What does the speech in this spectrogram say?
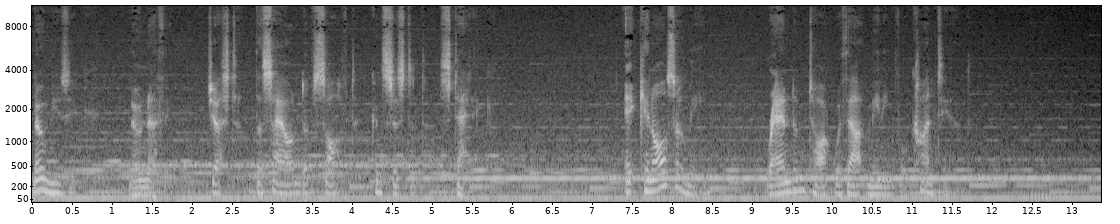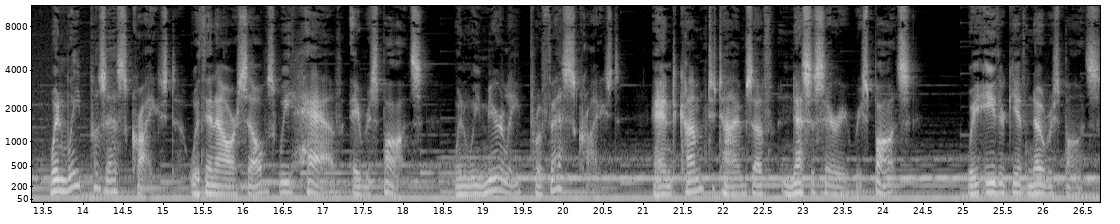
no music, no nothing. Just the sound of soft, consistent static. It can also mean random talk without meaningful content. When we possess Christ within ourselves, we have a response. When we merely profess Christ and come to times of necessary response, we either give no response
